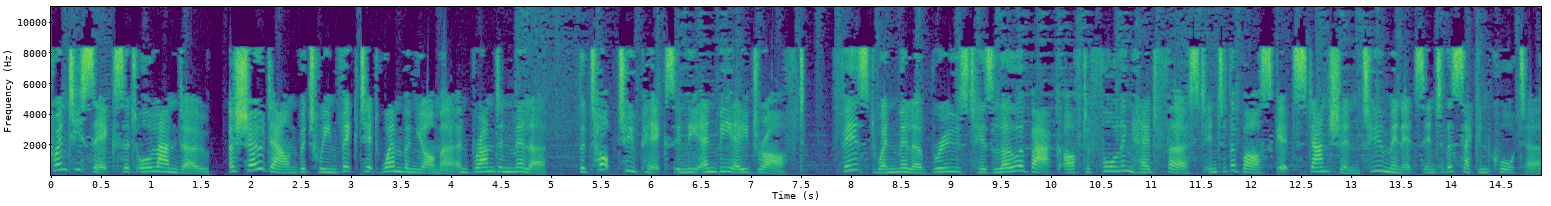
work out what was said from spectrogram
26 at Orlando. A showdown between Victor Wembanyama and Brandon Miller, the top two picks in the NBA draft, fizzed when Miller bruised his lower back after falling head first into the basket stanchion two minutes into the second quarter.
